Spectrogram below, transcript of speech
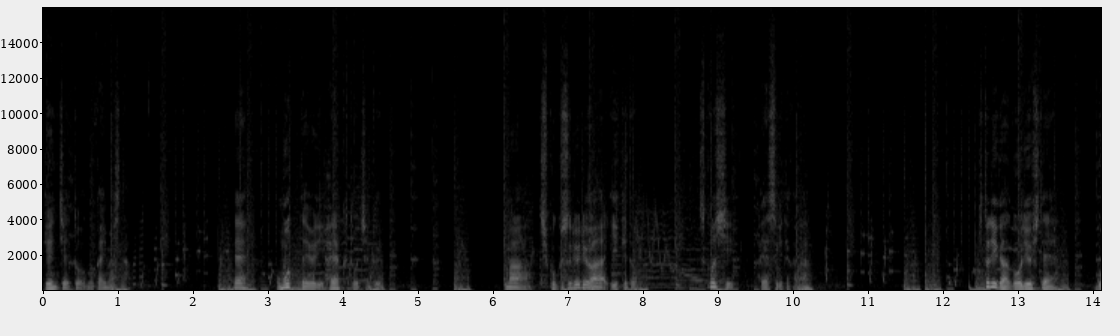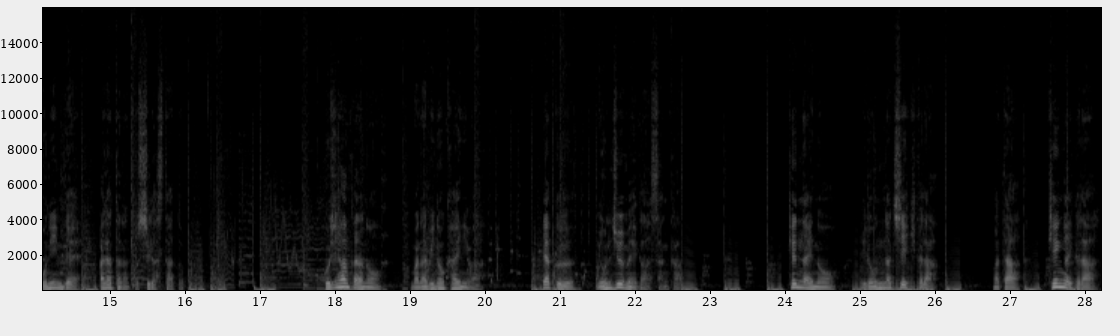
現地へと向かいました。で思ったより早く到着。まあ遅刻するよりはいいけど少し早すぎたかな。1人が合流して5人で新たな年がスタート。5時半からの学びの会には約40名が参加。県内のいろんな地域からまた県外から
